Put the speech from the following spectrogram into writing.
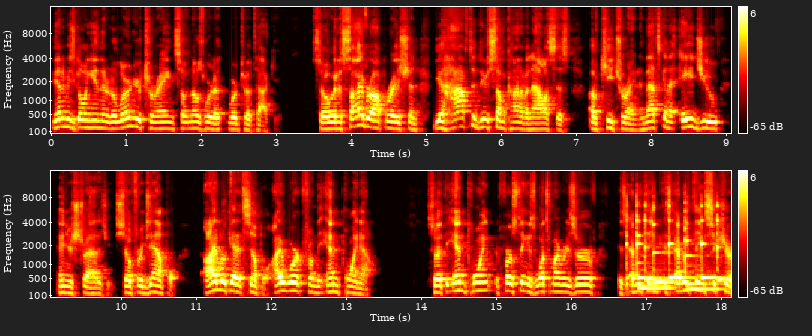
the enemy's going in there to learn your terrain so it knows where to where to attack you. So in a cyber operation, you have to do some kind of analysis of key terrain, and that's going to aid you in your strategy. So, for example, I look at it simple. I work from the endpoint out. So at the endpoint, the first thing is what's my reserve? Is everything is everything secure?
